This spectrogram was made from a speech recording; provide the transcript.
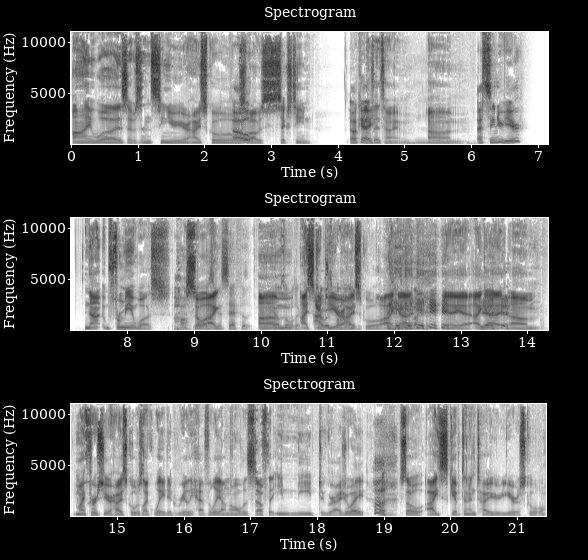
i was i was in senior year of high school Oh. so i was 16 Okay, at the time um that's senior year. not for me it was Oh, so I was i gonna say, I feel like I was um, older. I skipped was a year of behind. high school. I got yeah, yeah. I Yeah. got um my first year of high school was like weighted really heavily on all the stuff that you need to graduate. So I skipped an entire year of school.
